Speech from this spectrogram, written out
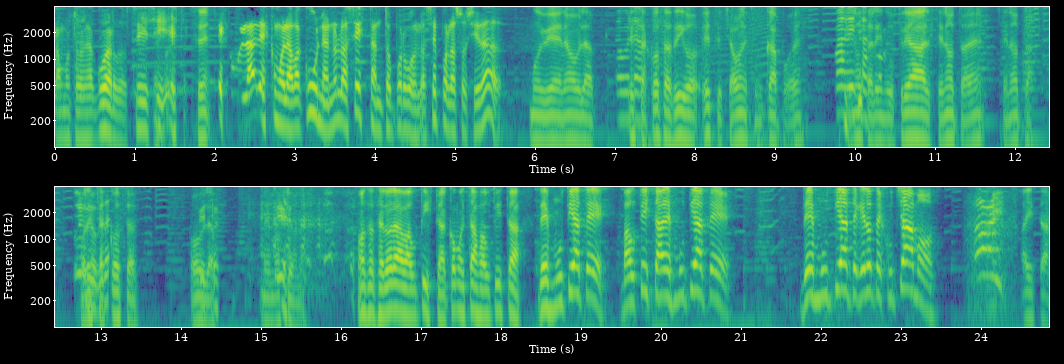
Estamos todos de acuerdo. Sí, sí. Es, Sí, es como la, es como la vacuna, no lo haces tanto por vos, lo haces por la sociedad. muy bien, Obla. Obla. Estas cosas, digo, este chabón es un capo, ¿eh? Más Se nota estas la industrial, se nota, ¿eh? Se nota. Por Bueno, estas cosas, Obla, me emociona. Vamos a saludar a Bautista. ¿Cómo estás, Bautista? ¡Desmuteate! ¡Bautista, desmuteate! ¡Desmuteate, que no te escuchamos! Ahí está.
